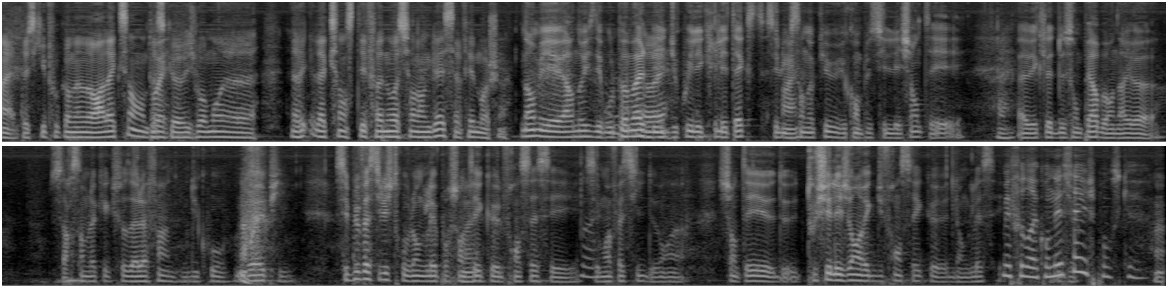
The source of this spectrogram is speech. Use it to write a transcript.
Ouais, parce qu'il faut quand même avoir l'accent, parce Ouais. que je vois moi euh, l'accent stéphanois sur l'anglais, ça fait moche. hein. Non, mais Arnaud, il se débrouille pas mal, Ouais. mais du coup, il écrit les textes. C'est lui Ouais. qui s'en occupe, vu qu'en plus, il les chante et Ouais. avec l'aide de son père, bah, on arrive à. Ça ressemble à quelque chose à la fin. Donc, du coup, ouais, puis c'est plus facile, je trouve, l'anglais pour chanter Ouais. que le français. C'est Ouais. moins facile de euh, chanter, de toucher les gens avec du français que de l'anglais. c'est- Mais il faudra qu'on essaye, je pense que. Ouais.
